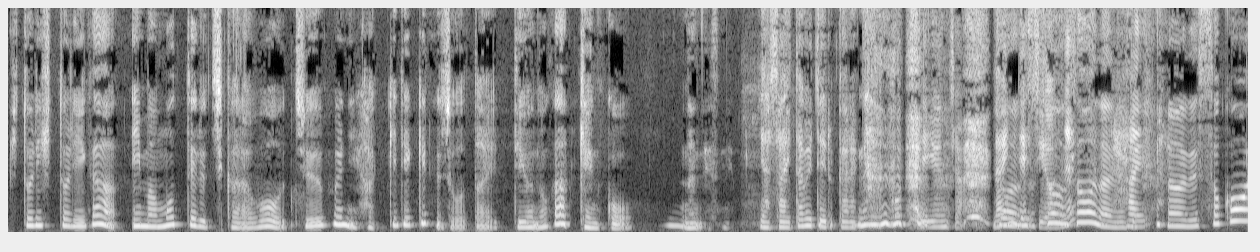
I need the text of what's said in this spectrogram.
一人一人が今持ってる力を十分に発揮できる状態っていうのが健康なんですね。野菜食べてるから健康って言うんじゃないんですよね。そうそうなんです。はい、なので、そこ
